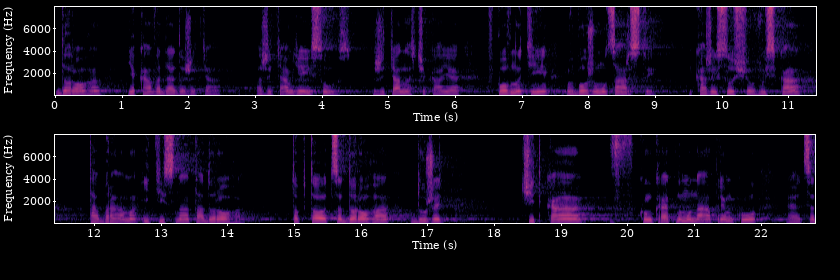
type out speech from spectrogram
Дорога, яка веде до життя. А життям є Ісус. Життя нас чекає в повноті в Божому царстві. І каже Ісус, що вузька та брама і тісна та дорога. Тобто це дорога дуже чітка в конкретному напрямку. Е, Це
